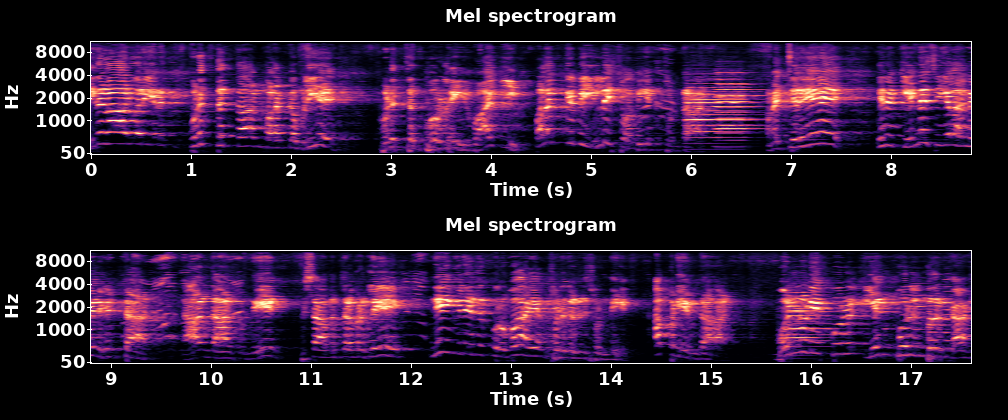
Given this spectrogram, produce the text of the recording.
இதனால் வரை எனக்கு கொடுத்துத்தான் வளர்க்க முடியே கொடுத்த பொருளை வாங்கி பழக்கமே இல்லை சுவாமி என்று சொன்னார். அமைச்சரே இதற்கு என்ன செய்யலாம் என்று கேட்டார். நான் தான் சொன்னேன் விசாமித்திர அவர்களே நீங்கள் எனக்கு ஒரு உபாயம் சொல்லுங்கள் என்று சொன்னேன். அப்படி என்றால் உன்னுடைய பொருள் என் பொருள் என்பதற்காக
